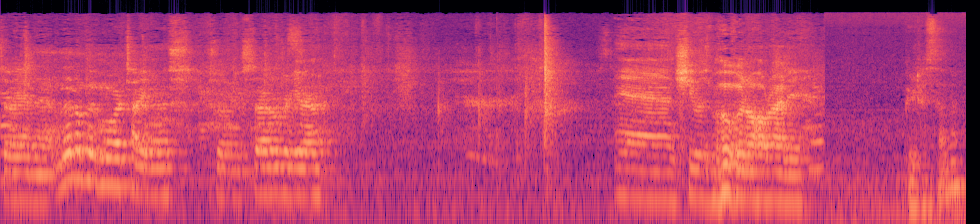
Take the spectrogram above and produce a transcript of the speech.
So I have that little bit more tightness. So we start over here and she was moving already. Peter seven.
